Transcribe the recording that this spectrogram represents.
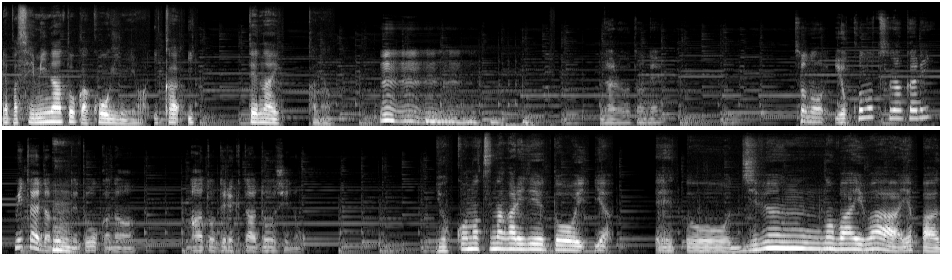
やっぱセミナーとか講義には行か行ってないかな。うんうんうんうんうん。なるほどね。その横のつながりみたいなのってどうかな、アートディレクター同士の横のつながりで言うといやえっ、と自分の場合はやっぱ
